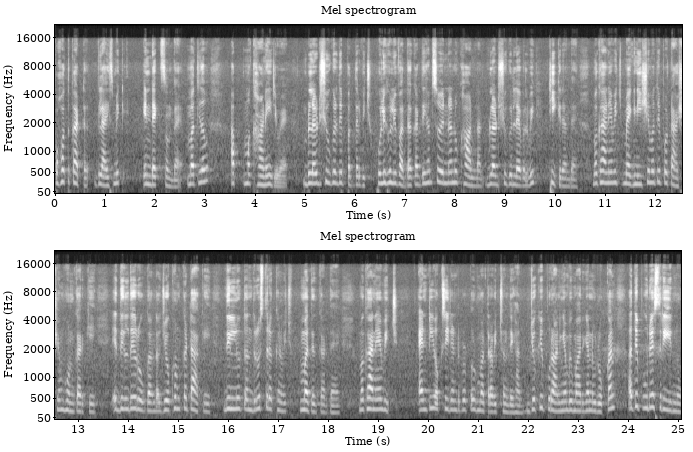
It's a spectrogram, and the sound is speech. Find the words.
ਬਹੁਤ ਘੱਟ ਗਲਾਈਸਮਿਕ ਇੰਡੈਕਸ ਹੁੰਦਾ ਹੈ। ਮਤਲਬ ਅਪ ਮਖਾਣੇ ਜੋ ਹੈ, ਬਲੱਡ ਸ਼ੂਗਰ ਦੇ ਪੱਧਰ ਵਿੱਚ ਹੌਲੀ ਹੌਲੀ ਵਾਧਾ ਕਰਦੇ ਹਨ, ਸੋ ਇਹਨਾਂ ਨੂੰ ਖਾਣ ਨਾਲ ਬਲੱਡ ਸ਼ੂਗਰ ਲੈਵਲ ਵੀ ਠੀਕ ਰਹਿੰਦਾ ਹੈ। ਮਖਾਣਿਆਂ ਵਿੱਚ ਮੈਗਨੀਸ਼ੀਅਮ ਅਤੇ ਪੋਟਾਸ਼ੀਅਮ ਹੋਣ ਕਰਕੇ ਇਹ ਦਿਲ ਦੇ ਰੋਗਾਂ ਦਾ ਜੋਖਮ ਘਟਾ ਕੇ ਦਿਲ ਨੂੰ ਤੰਦਰੁਸਤ ਰੱਖਣ ਵਿੱਚ ਮਦਦ ਕਰਦਾ ਹੈ। ਮਖਾਣਿਆਂ ਵਿੱਚ ਐਂਟੀਆਕਸੀਡੈਂਟ ਭਰਪੂਰ ਮਾਤਰਾ ਵਿੱਚ ਹੁੰਦੇ ਹਨ, ਜੋ ਕਿ ਪੁਰਾਣੀਆਂ ਬਿਮਾਰੀਆਂ ਨੂੰ ਰੋਕਣ ਅਤੇ ਪੂਰੇ ਸਰੀਰ ਨੂੰ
